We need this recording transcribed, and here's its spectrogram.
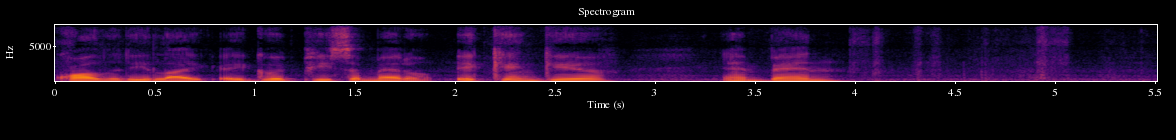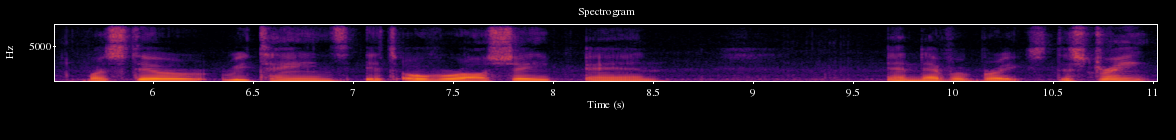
quality like a good piece of metal. It can give and bend but still retains its overall shape and and never breaks. The strength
